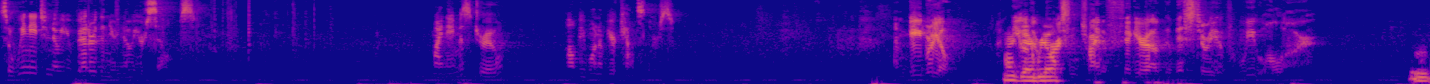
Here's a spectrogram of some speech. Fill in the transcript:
So we need to know you better than you know yourselves. My name is Drew. I'll be one of your counselors. I'm Gabriel. Hi, I'm the other Gabriel. person trying to figure out the mystery of who you all are. Mm.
